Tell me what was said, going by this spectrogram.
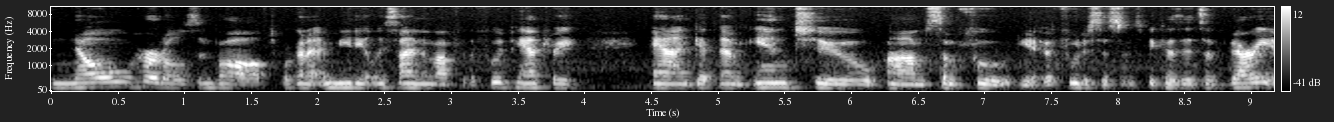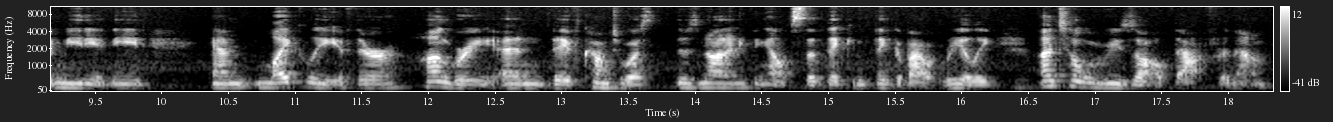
no hurdles involved. We're gonna immediately sign them up for the food pantry and get them into um, some food, you know, food assistance, because it's a very immediate need. And likely, if they're hungry and they've come to us, there's not anything else that they can think about really until we resolve that for them.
